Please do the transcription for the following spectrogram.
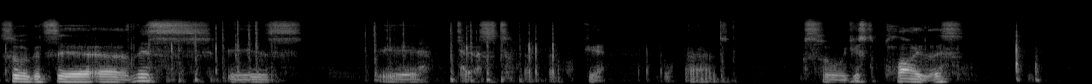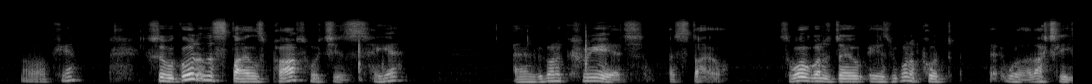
So we could say uh, this is a test. Okay. And so we just apply this okay. So we'll go to the styles part which is here and we're going to create a style. So what we're going to do is we're going to put well it actually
